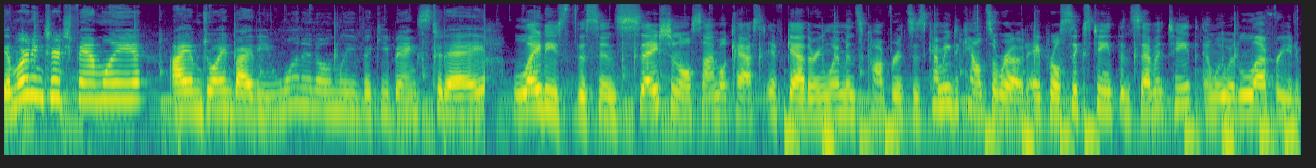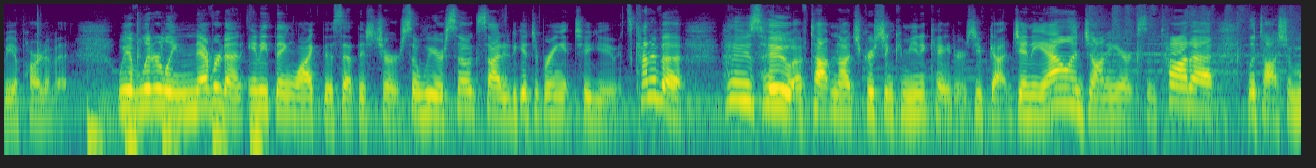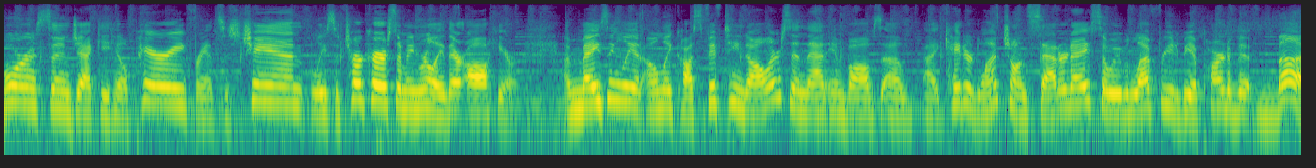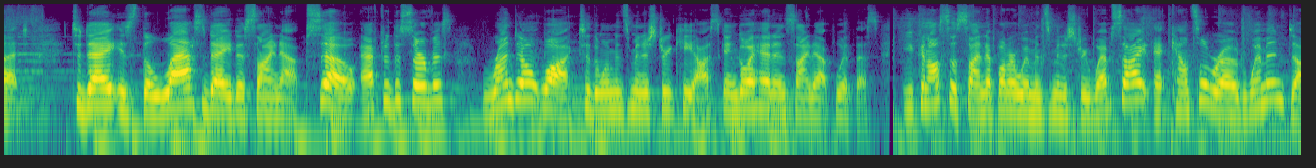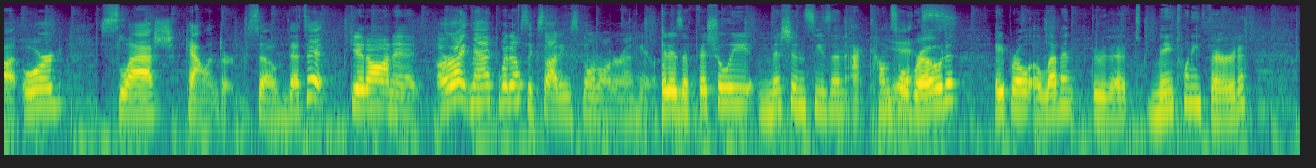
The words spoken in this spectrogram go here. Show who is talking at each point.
Speaker 1: Good morning, church family. I am joined by the one and only Vicki Banks today.
Speaker 2: Ladies, the sensational simulcast If Gathering Women's Conference is coming to Council Road April 16th and 17th, and we would love for you to be a part of it. We have literally never done anything like this at this church, so we are so excited to get to bring it to you. It's kind of a who's who of top-notch Christian communicators. You've got Jennie Allen, Joni Eareckson Tada, Latasha Morrison, Jackie Hill Perry, Francis Chan, Lisa TerKeurst. I mean, really, they're all here. Amazingly, it only costs $15 and that involves a, a, catered lunch on Saturday. So we would love for you to be a part of it. But today is the last day to sign up. So after the service, run, don't walk to the Women's Ministry kiosk and go ahead and sign up with us. You can also sign up on our Women's Ministry website at councilroadwomen.org slash calendar. So that's it.
Speaker 1: Get on it.
Speaker 2: All right, Mac, what else exciting is going on around here?
Speaker 1: It is officially mission season at Council yes. Road, April 11th through the May 23rd.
